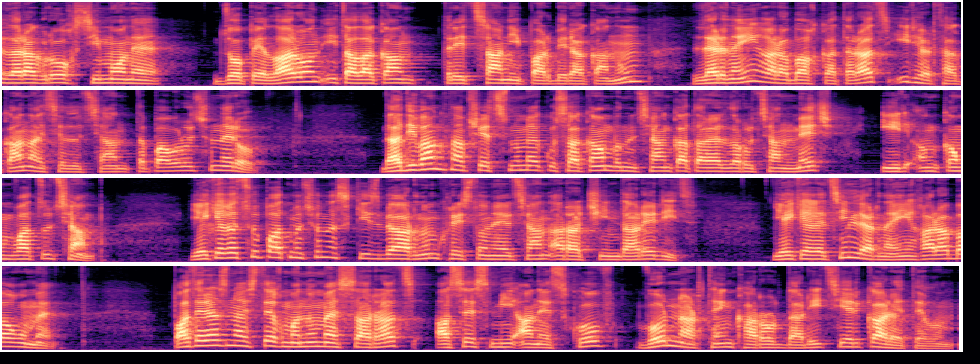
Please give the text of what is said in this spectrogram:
է լրագրող Սիմոնե Ձոպելարոն իտալական Տրեցանի պարբերականում Լեռնային Ղարաբաղ կատարած իր հերթական այցելության տպավորություններով։ Դադիվանքն ապշեցնում է կուսական բնության կատարելրության մեջ իր անկամվածությամբ։ Եկեղեցու պատմությունը սկիզբ է առնում քրիստոնեության առաջին դարերից։ Եկեղեցին Լեռնային Ղարաբաղում է։ Պատերազմն այստեղ մնում է սառած, ասես մի անեցկով, որն արդեն քառորդ դարից երկար է տևում։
